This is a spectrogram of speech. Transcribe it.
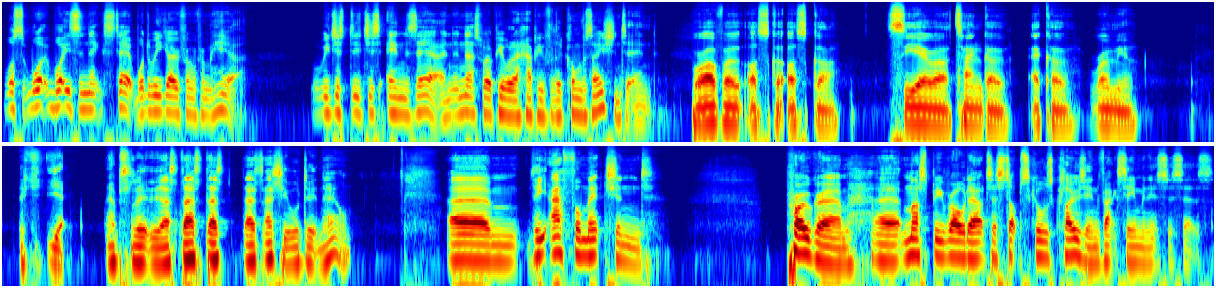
What's what? What is the next step? What do we go from from here? We just it just ends there, and, and that's where people are happy for the conversation to end. Bravo, Oscar, Oscar, Sierra, Tango, Echo, Romeo. Yeah, absolutely. That's that's that's that's actually we'll do it now. Um, the aforementioned program uh, must be rolled out to stop schools closing. Vaccine minister says.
